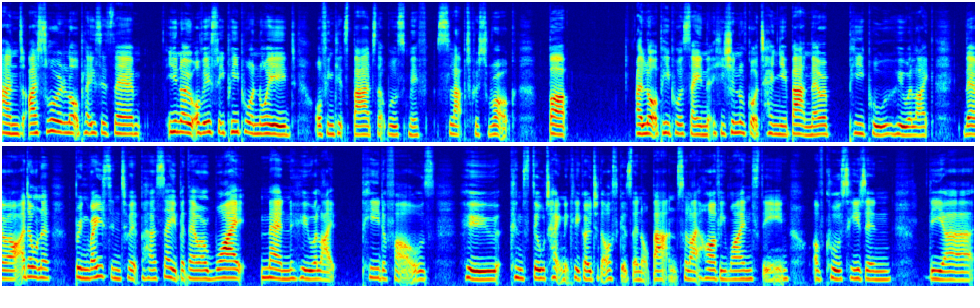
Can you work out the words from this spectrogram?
And I saw in a lot of places there, you know, obviously people annoyed or think it's bad that Will Smith slapped Chris Rock, but a lot of people are saying that he shouldn't have got a 10 year ban. There are people who are like, there are, I don't want to bring race into it per se, but there are white men who are like paedophiles who can still technically go to the Oscars. They're not banned. So like Harvey Weinstein, of course, he's in the uh,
